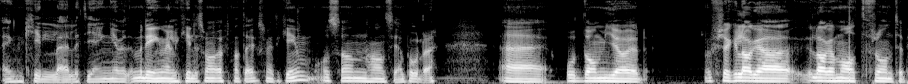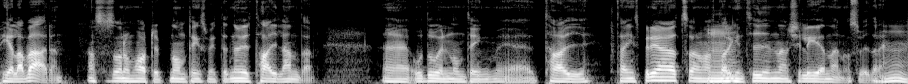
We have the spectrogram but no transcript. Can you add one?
en kille eller ett gäng, vet, men det är väl en kille som har öppnat det som heter Kim och sen har han sina polare. Eh, och de gör, försöker laga, laga mat från typ hela världen. Alltså så de har typ någonting som heter, nu är det thailändaren. Eh, och då är det någonting med thai, thai-inspirerat, så har de haft Mm. argentinan, chilenaren och så vidare. Mm.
